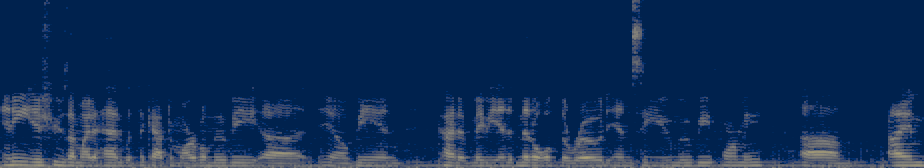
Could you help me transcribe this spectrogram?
any issues I might have had with the Captain Marvel movie, uh, you know, being kind of maybe in the middle of the road MCU movie for me, um, I am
